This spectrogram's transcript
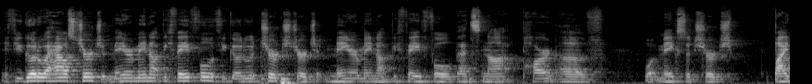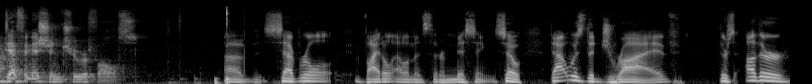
if you go to a house church, it may or may not be faithful. If you go to a church church, it may or may not be faithful. That's not part of what makes a church, by definition, true or false. Of several vital elements that are missing. So that was the drive. There's other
